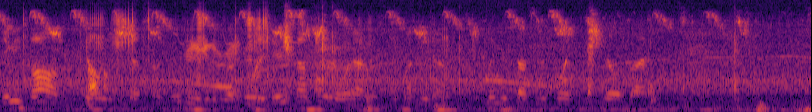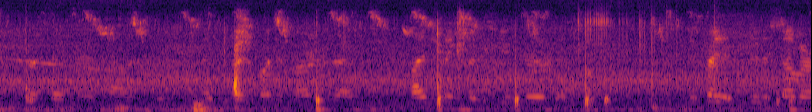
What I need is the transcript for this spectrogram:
Give me a call. if you want to discuss something. If you want to do something or whatever, just let me know. Bring yourself to the point you feel it. First thing is, uh, thank you very much, just thank you for youth group, and just pray that through the summer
